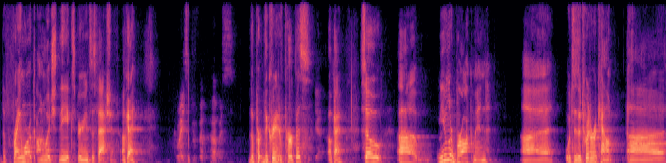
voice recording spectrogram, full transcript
the framework on which the experience is fashioned. Okay. Creates purpose. The, the creative purpose. Yeah. Okay. So uh, Mueller Brockmann uh, which is a Twitter account, uh,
